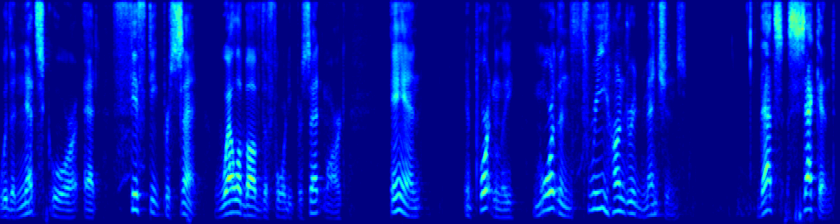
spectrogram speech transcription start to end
with a net score at 50%, well above the 40% mark, and importantly, more than 300 mentions. That's second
